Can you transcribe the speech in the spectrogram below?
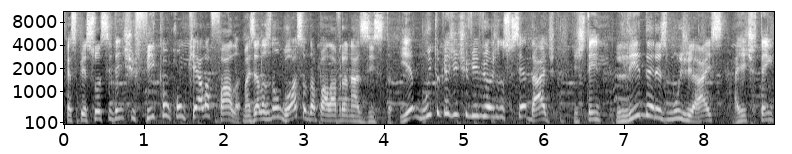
que as pessoas se identificam com que ela fala, mas elas não gostam da palavra nazista. E é muito o que a gente vive hoje na sociedade. A gente tem líderes mundiais, a gente tem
